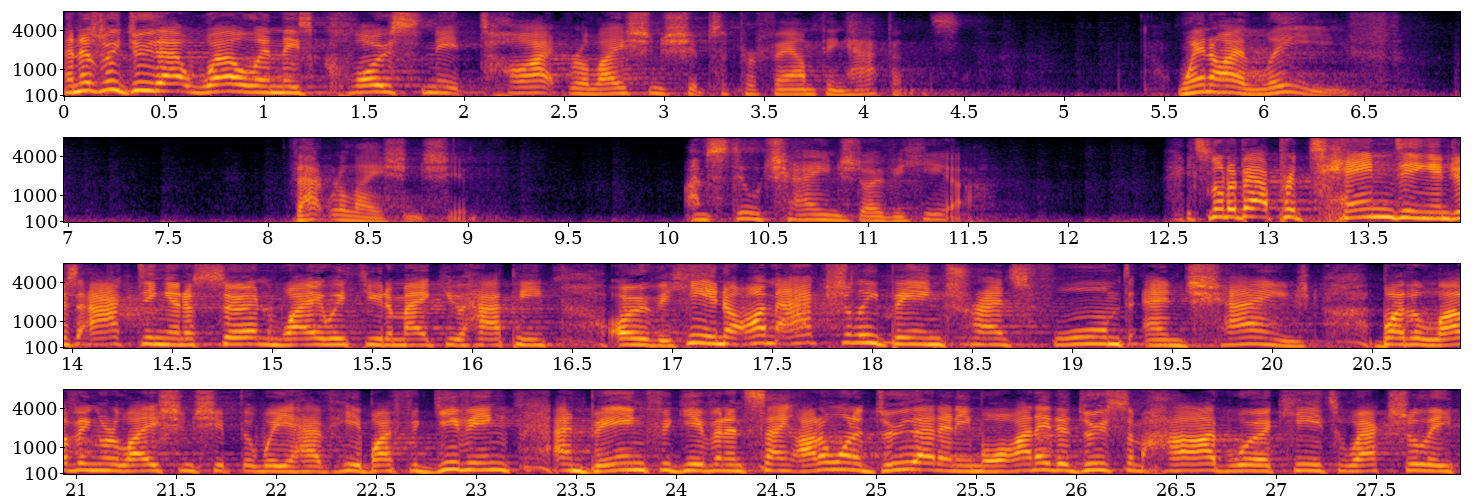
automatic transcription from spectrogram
And as we do that well in these close knit, tight relationships, a profound thing happens. When I leave that relationship, I'm still changed over here. It's not about pretending and just acting in a certain way with you to make you happy over here. No, I'm actually being transformed and changed by the loving relationship that we have here, by forgiving and being forgiven and saying, I don't want to do that anymore. I need to do some hard work here to actually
